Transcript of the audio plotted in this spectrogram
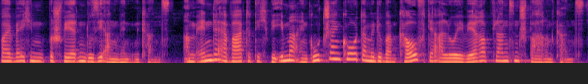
bei welchen Beschwerden du sie anwenden kannst. Am Ende erwartet dich wie immer ein Gutscheincode, damit du beim Kauf der Aloe Vera Pflanzen sparen kannst.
